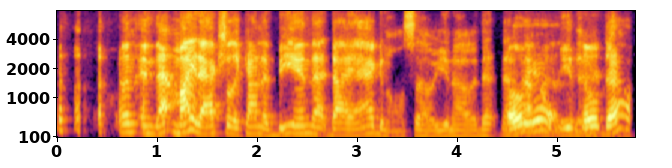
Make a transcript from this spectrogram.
and, and, that might actually kind of be in that diagonal. So you know that, that oh that yeah, no doubt.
